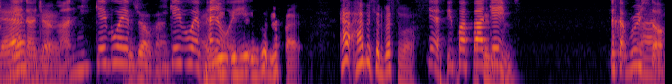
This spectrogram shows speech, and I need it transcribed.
Yeah? He ain't no joke, man. He gave away He's a joke man. he gave away a Nah, he- penalty. he's- he's a left back. Ha- happens to the best of us. Yeah, people have bad games. Look at Brewster. Right.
